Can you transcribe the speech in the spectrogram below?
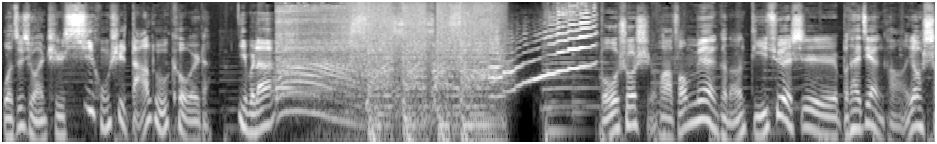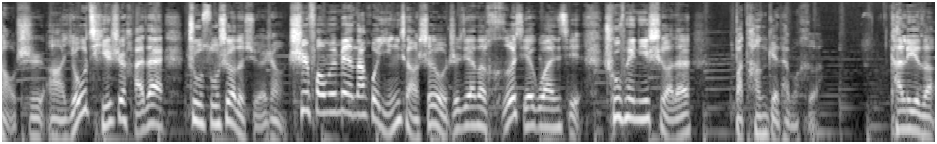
我最喜欢吃西红柿打卤口味的，你们呢？啊 不过说实话，方便面可能的确是不太健康，要少吃啊。尤其是还在住宿舍的学生，吃方便面那会影响舍友之间的和谐关系，除非你舍得把汤给他们喝。看例子，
